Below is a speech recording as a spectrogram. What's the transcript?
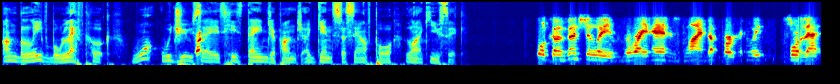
unbelievable left hook. What would you say is his danger punch against a southpaw like Usyk? Well, conventionally, the right hand is lined up perfectly for that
